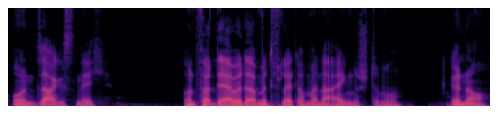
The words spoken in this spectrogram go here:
und sage es nicht. Und verderbe damit vielleicht auch meine eigene Stimmung. Genau.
